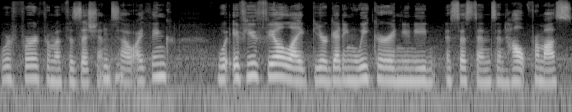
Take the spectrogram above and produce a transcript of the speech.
referred from a physician. Mm-hmm. So I think if you feel like you're getting weaker and you need assistance and help from us,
